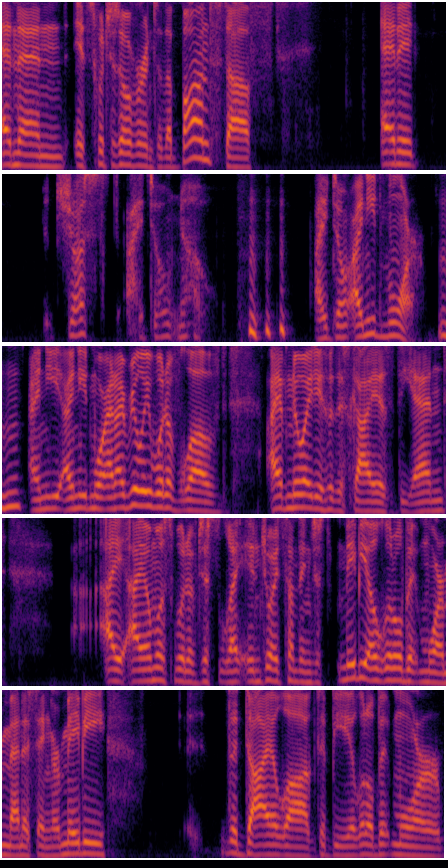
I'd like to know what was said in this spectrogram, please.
and then it switches over into the bond stuff and it just I don't know. I don't I need more. Mhm. I need I need more and I really would have loved I have no idea who this guy is at the end. I I almost would have just like enjoyed something just maybe a little bit more menacing or maybe the dialogue to be a little bit more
